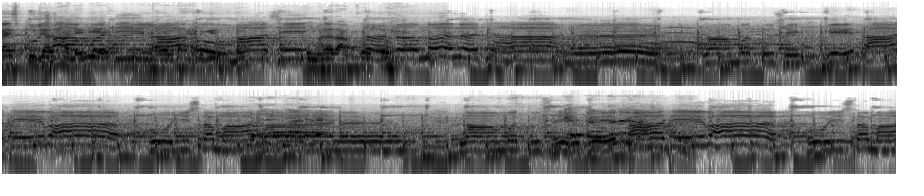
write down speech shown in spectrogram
तर पूजा झालेली आहे. बाहेर बाहेर तुम्हाला दाखवतो. नाम तुझे घेता देवा होई समाधान. नाम तुझे घेता देवा होई समाधान.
